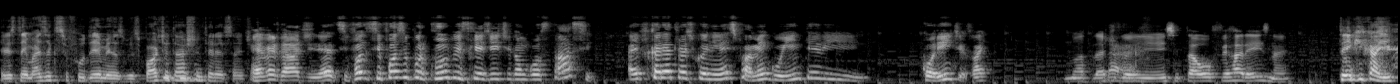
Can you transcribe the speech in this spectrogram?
Eles têm mais é que se fuder mesmo. O esporte eu até acho interessante. É verdade. é, se, fosse, se fosse por clubes que a gente não gostasse, aí ficaria Atlético Goianiense, Flamengo, Inter e Corinthians, vai. No Atlético Ah. Goianiense tá o Ferrarez, né? Tem que cair.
